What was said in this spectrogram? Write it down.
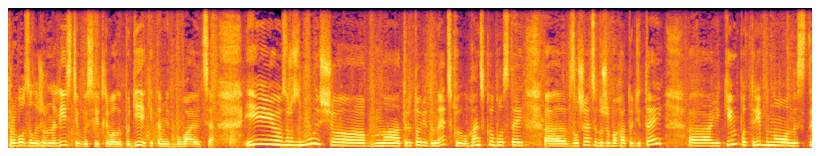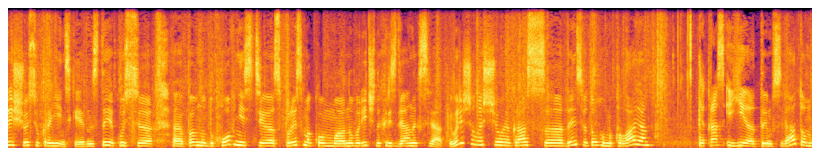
Привозили журналістів, висвітлювали події, які там відбуваються, і зрозуміли, що на території Донецької, Луганської областей е, залишається дуже багато дітей, е, яким потрібно нести щось українське, нести якусь е, певну духовність з присмаком новорічних різдвяних свят. І вирішили, що якраз День Святого Миколая. Якраз і є тим святом,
